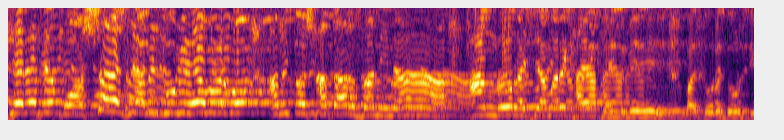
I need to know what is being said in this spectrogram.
ছেড়ে দে বর্ষা আসলে আমি ডুবিয়ে মারবো, আমি তো সাঁতার জানি না। আঙ্গর এসে আমারে খায়া ফেলবে। কয়, ধরে ধরছি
